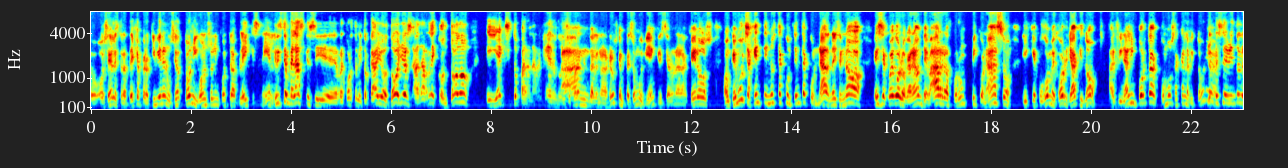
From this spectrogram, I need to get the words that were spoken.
o, sea, la estrategia, pero aquí viene anunciado Tony Gonsolin contra Blake Snell. Cristian Velázquez, si eh, reporta mi tocayo, Dodgers a darle con todo y éxito para Naranjeros. Ándale, Naranjeros que empezó muy bien, Cristiano. Naranjeros, aunque mucha gente no está contenta con nada, no dicen, no, ese juego lo ganaron de barras por un piconazo y que jugó mejor Yaquis. No, al final importa cómo sacan la victoria. Yo empecé viendo el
